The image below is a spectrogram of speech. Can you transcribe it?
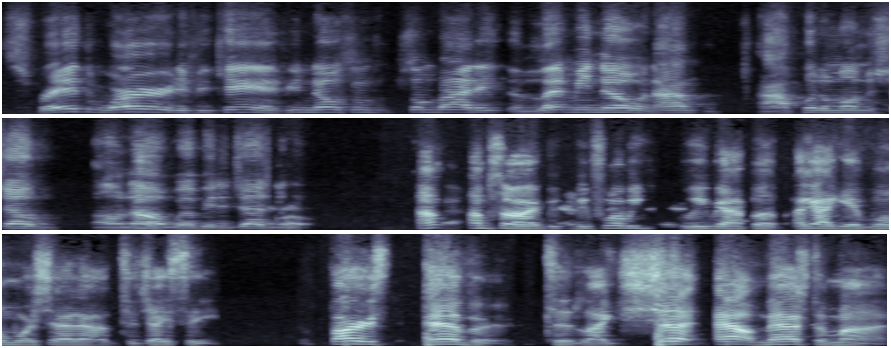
Spread the word if you can. If you know some somebody, let me know, and I I'll put them on the show. On uh, Oh. we'll be the judge. It. I'm, I'm sorry. be- Before we, we wrap up, I gotta give one more shout out to Jaycee. First ever to like shut out Mastrmynd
